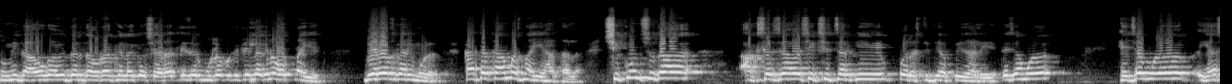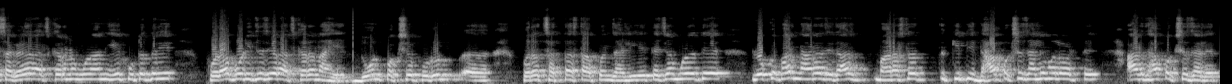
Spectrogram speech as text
तुम्ही गावोगावी जर दौरा केला किंवा शहरातली जर मुलं बघितली लग्न होत नाहीत बेरोजगारीमुळं का तर कामच नाही हाताला. शिकून सुद्धा अक्षरशः शिक्षित सारखी परिस्थिती आपली झाली. त्याच्यामुळं ह्याच्यामुळं ह्या सगळ्या राजकारणामुळं आणि हे कुठंतरी फोडाफोडीचं जे राजकारण आहे दोन पक्ष फोडून परत सत्ता स्थापन झाली आहे त्याच्यामुळं ते लोक फार नाराज आहेत. आज महाराष्ट्रात किती दहा पक्ष झाले मला वाटते आठ दहा पक्ष झालेत.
